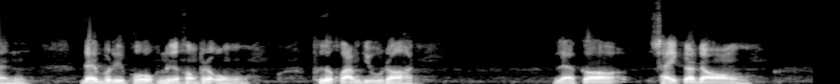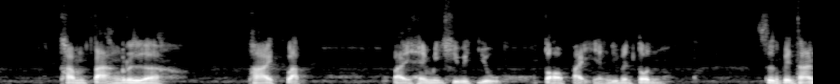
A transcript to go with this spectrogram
นั้น ได้บริโภคเนื้อของพระองค์ เพื่อความอยู่รอด แล้วก็ใช้กระดองทำต่างเรือพายกลับไปให้มีชีวิตอยู่ต่อไปอย่างนี้เป็นต้น ซึ่งเป็นทาน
